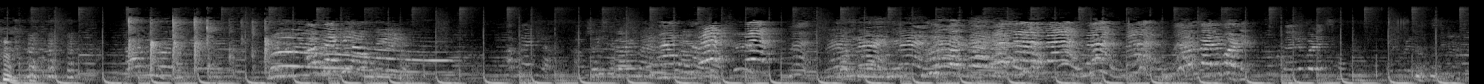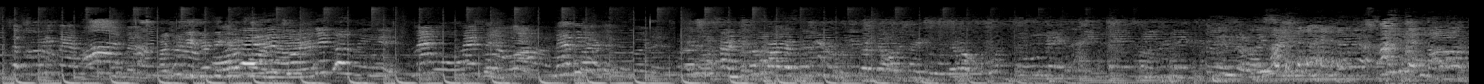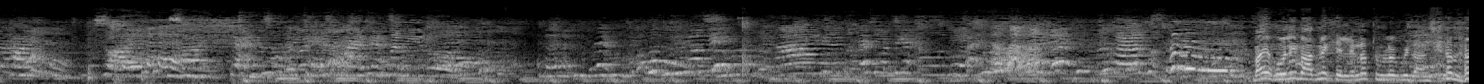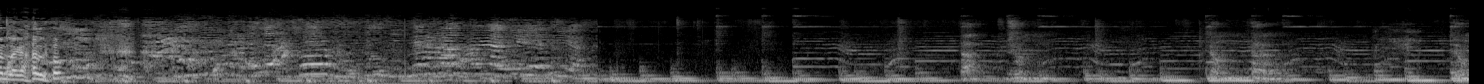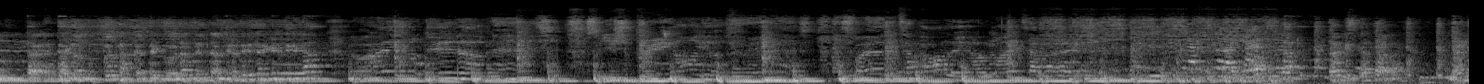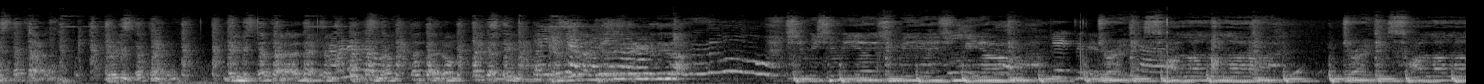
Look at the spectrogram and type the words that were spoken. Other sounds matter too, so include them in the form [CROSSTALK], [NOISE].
Hmm. [LAUGHS] भाई होली बाद में खेल लेना तुम लोग भी डांस कर लो लगा लो। Shimmy, shimmy, shimmy, shimmy, la, la. La, la.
